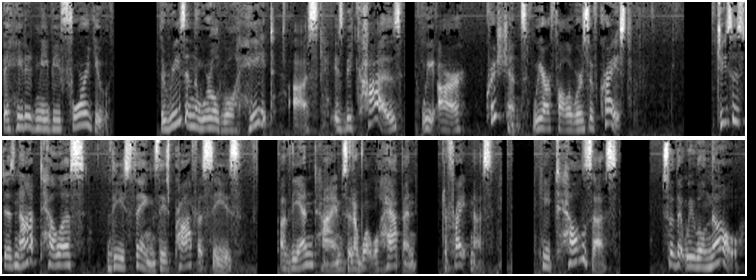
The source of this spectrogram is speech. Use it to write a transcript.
They hated me before you. The reason the world will hate us is because we are Christians. We are followers of Christ. Jesus does not tell us these things, these prophecies of the end times and of what will happen to frighten us. He tells us so that we will know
